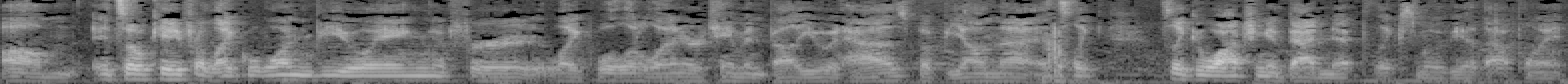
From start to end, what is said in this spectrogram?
Um, it's okay for like one viewing for like what little entertainment value it has, but beyond that, it's like it's like you're watching a bad Netflix movie at that point.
